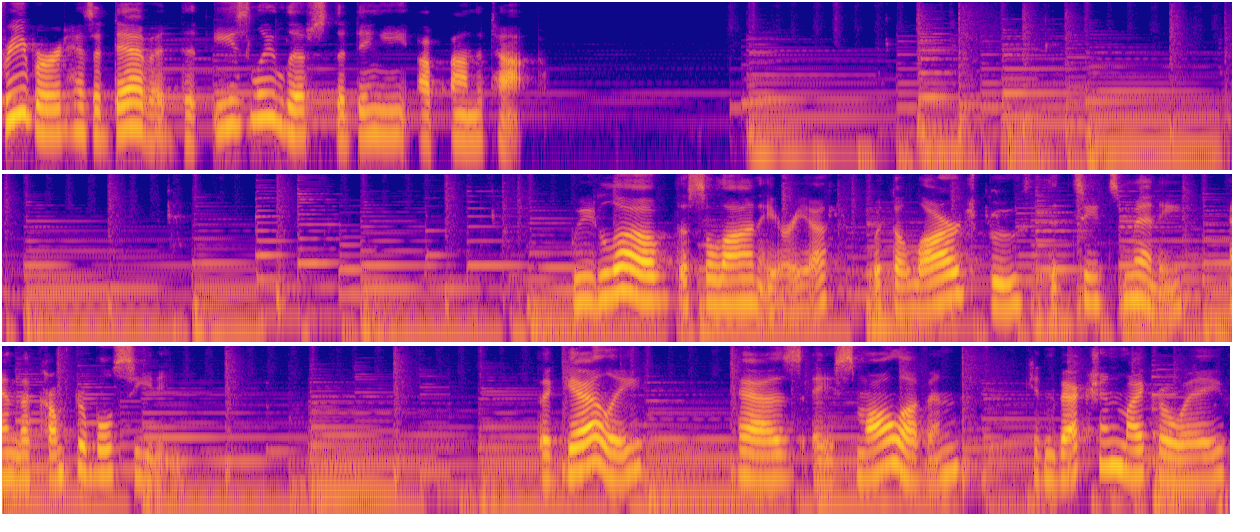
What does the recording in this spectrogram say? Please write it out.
Freebird has a davit that easily lifts the dinghy up on the top. We love the salon area with the large booth that seats many and the comfortable seating. The galley has a small oven, convection microwave,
